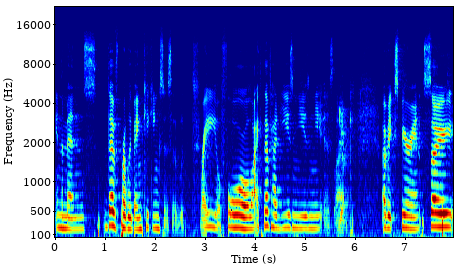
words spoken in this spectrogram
in the men's, they've probably been kicking since they were three or four, or like they've had years and years and years, like. Yeah. Of experience, so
